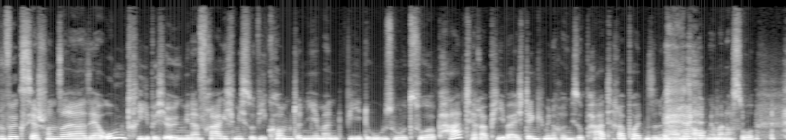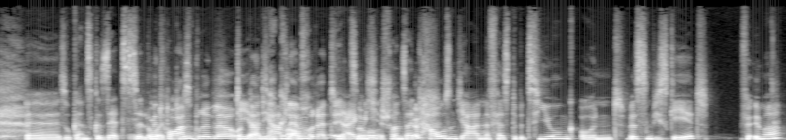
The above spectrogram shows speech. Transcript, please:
Du wirkst ja schon sehr, sehr umtriebig irgendwie. Dann frage ich mich so, wie kommt denn jemand wie du so zur Paartherapie? Weil ich denke mir doch irgendwie so, Paartherapeuten sind in meinen Augen immer noch so, äh, so ganz gesetzte Leute. Mit Hornbrille die, und dann die so haben auch eigentlich so. schon seit tausend Jahren eine feste Beziehung und wissen, wie es geht. Für immer.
